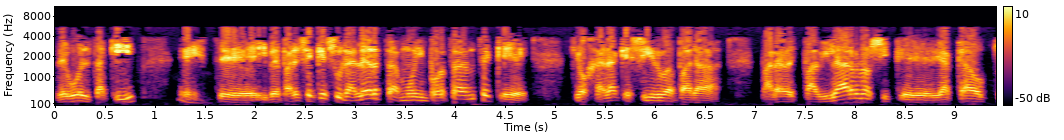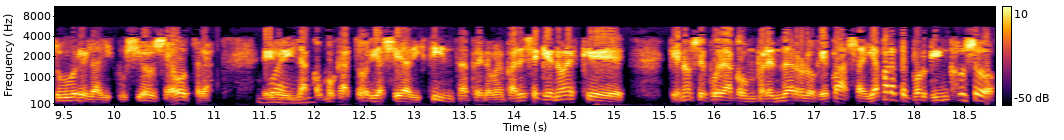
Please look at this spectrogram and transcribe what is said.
de vuelta aquí este, y me parece que es una alerta muy importante que, que ojalá que sirva para, para despabilarnos y que de acá a octubre la discusión sea otra eh, y la convocatoria sea distinta, pero me parece que no es que, que no se pueda comprender lo que pasa. Y aparte porque incluso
